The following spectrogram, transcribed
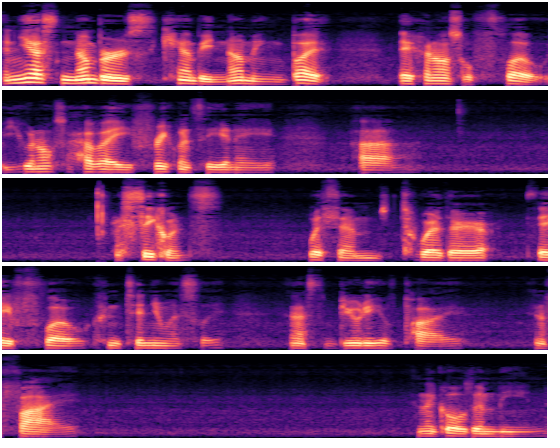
And yes, numbers can be numbing, but they can also flow. You can also have a frequency and a uh, a sequence with them to where they they flow continuously, and that's the beauty of pi and phi and the golden mean,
